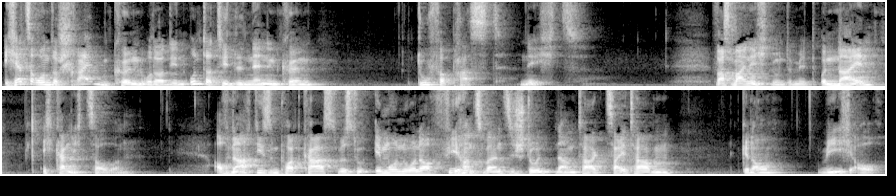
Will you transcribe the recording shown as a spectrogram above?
ich hätte es auch unterschreiben können oder den Untertitel nennen können. Du verpasst nichts. Was meine ich nun damit? Und nein, ich kann nicht zaubern. Auch nach diesem Podcast wirst du immer nur noch 24 Stunden am Tag Zeit haben. Genau wie ich auch.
